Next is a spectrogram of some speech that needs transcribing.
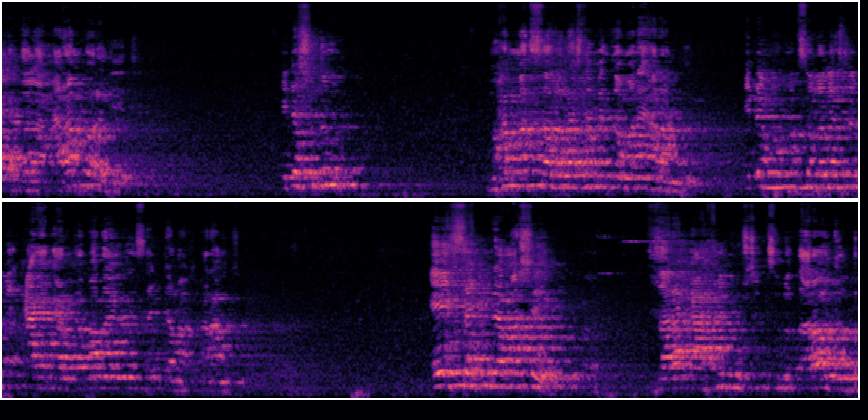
আল্লাহ তাআলা হারাম করে দিয়েছে, এটা শুধু মোহাম্মদ সাল্লাল্লাহু আলাইহি ওয়াসাল্লামের জমানায় হারাম না, এটা মোহাম্মদ সাল্লাল্লাহু আলাইহি ওয়াসাল্লামের আগেকার জমানায় ওই চারটা মাস হারাম ছিল। এই চারটা মাসে যারা কাফির, মুশরিক ছিল, তারাও যুদ্ধ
